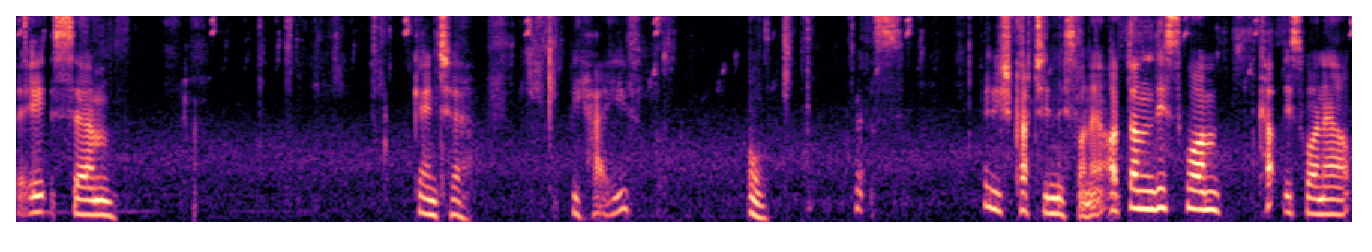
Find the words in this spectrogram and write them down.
that it's um, going to behave. Oh, let's finish cutting this one out. I've done this one, cut this one out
